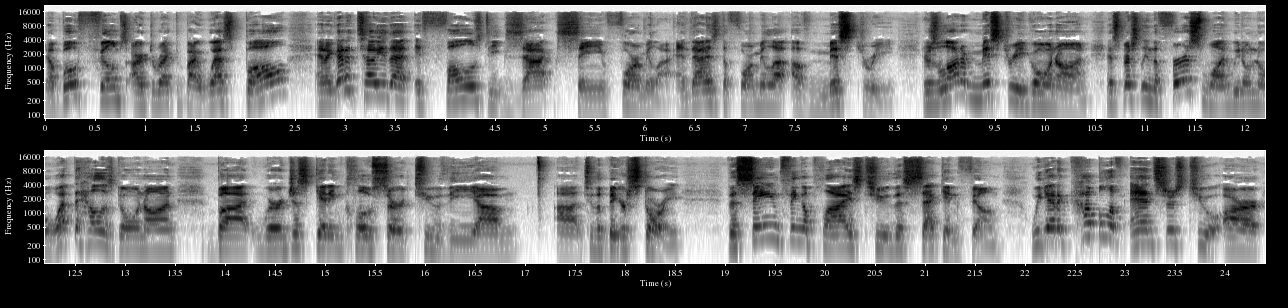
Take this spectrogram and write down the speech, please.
Now, both films are directed by Wes Ball, and I gotta tell you that it follows the exact same formula, and that is the formula of mystery. There's a lot of mystery going on, especially in the first one. We don't know what the hell is going on, but we're just getting closer to the um, uh, to the bigger story. The same thing applies to the second film. We get a couple of answers to our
